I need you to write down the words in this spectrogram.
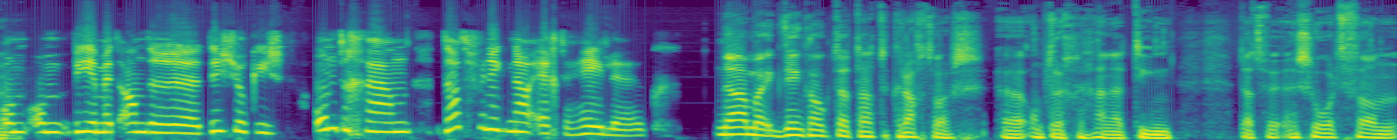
Om, om weer met andere discjockeys om te gaan. Dat vind ik nou echt heel leuk. Nou, maar ik denk ook dat dat de kracht was eh, om terug te gaan naar tien. Dat we een soort van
